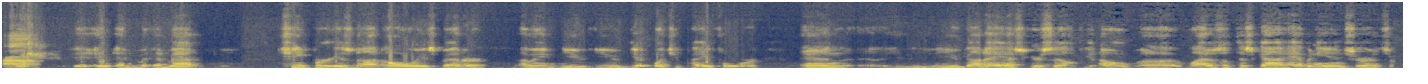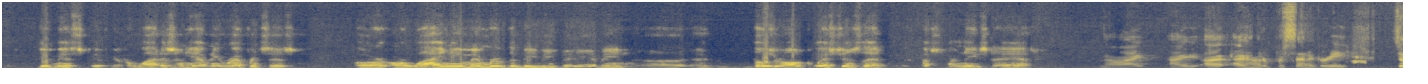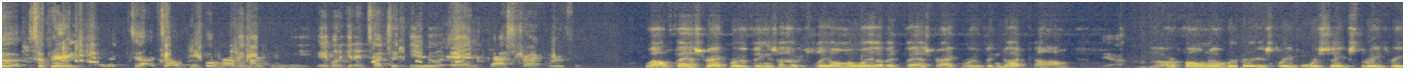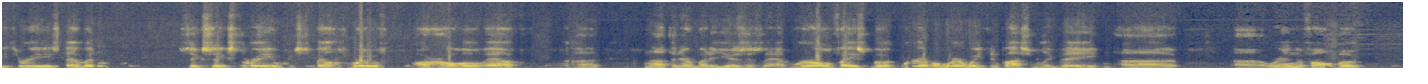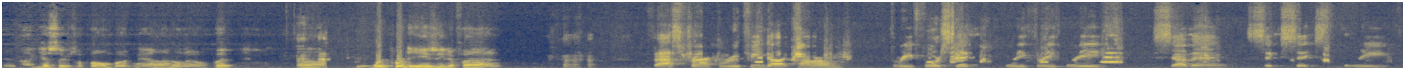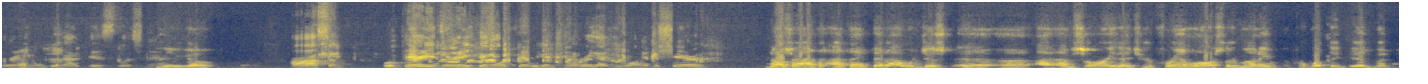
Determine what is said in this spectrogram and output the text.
Um, well, and, and, and Matt, cheaper is not always better. I mean, you you get what you pay for, and you, you got to ask yourself, you know, uh, why doesn't this guy have any insurance? Give me a certificate, or why doesn't he have any references, or or why isn't he a member of the BBB? I mean, uh, those are all questions that the customer needs to ask. No, I I I 100% agree. So, so Perry, tell, tell people how they might be able to get in touch with you and Fast Track Roofing. Well, Fast Track Roofing is obviously on the web at fasttrackroofing.com. Yeah. Our phone number is 346 333 7663, which spells roof, R O O F. Uh, not that everybody uses that. We're on Facebook. We're everywhere we can possibly be. Uh, uh, we're in the phone book. I guess there's a phone book now. I don't know, but uh, we're pretty easy to find. FastTrackRoofing.com, 346 333 7663 for anyone that is listening. There you go. Awesome. Well, Perry, is there anything else that we didn't cover that you wanted to share? No, sir. I, th- I think that I would just, uh, uh, I, I'm sorry that your friend lost their money for what they did, but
